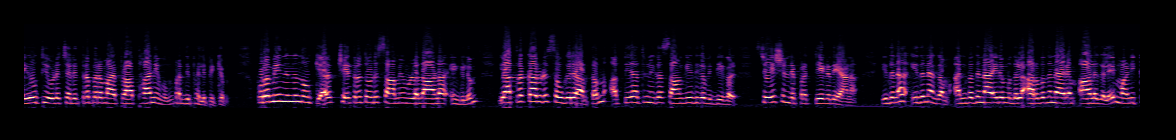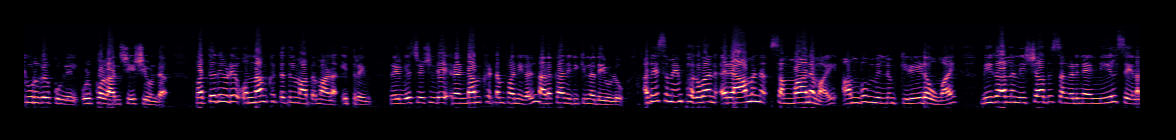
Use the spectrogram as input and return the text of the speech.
അയോധ്യയുടെ ചരിത്രപരമായ പ്രാധാന്യവും പ്രതിഫലിപ്പിക്കും. പുറമേ നിന്ന് നോക്കിയാൽ ക്ഷേത്രത്തോട് സാമ്യമുള്ളതാണ് എങ്കിലും യാത്രക്കാരുടെ സൗകര്യാർത്ഥം അത്യാധുനിക സാങ്കേതിക വിദ്യകൾ സ്റ്റേഷന്റെ പ്രത്യേകതയാണ്. ഇതിന് ഇതിനകം അൻപതിനായിരം മുതൽ അറുപതിനായിരം ആളുകളെ മണിക്കൂറുകൾക്കുള്ളിൽ ഉൾക്കൊള്ളാൻ ശേഷിയുണ്ട്. പദ്ധതിയുടെ ഒന്നാം ഘട്ടത്തിൽ മാത്രമാണ് ഇത്രയും. റെയിൽവേ സ്റ്റേഷന്റെ രണ്ടാം ഘട്ടം പണികൾ നടക്കാനിരിക്കുന്നതേയുള്ളൂ. അതേസമയം ഭഗവാൻ രാമന് സമ്മാനമായി അമ്പും വില്ലും കിരീടവുമായി ബീഹാറിലെ നിഷാദ് സംഘടനയായ നീൽ സേന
